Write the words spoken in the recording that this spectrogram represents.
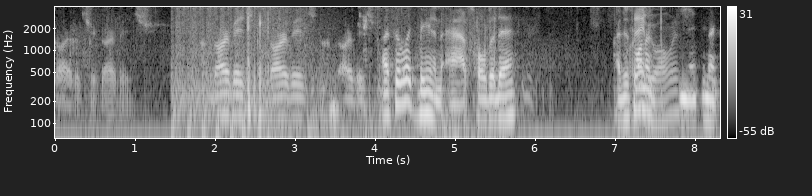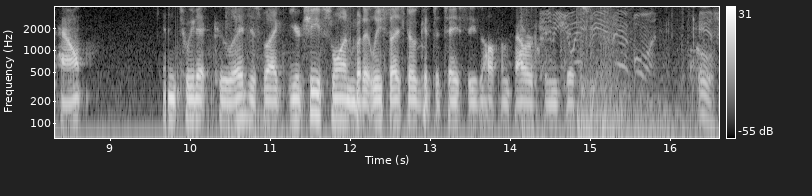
Garbage, you're garbage. I'm garbage, I'm garbage, I'm garbage. I feel like being an asshole today. I just want You to always? make an account and tweet at Kool-Aid, just like, your Chiefs won, but at least I still get to taste these awesome sour cream chips. Ooh.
